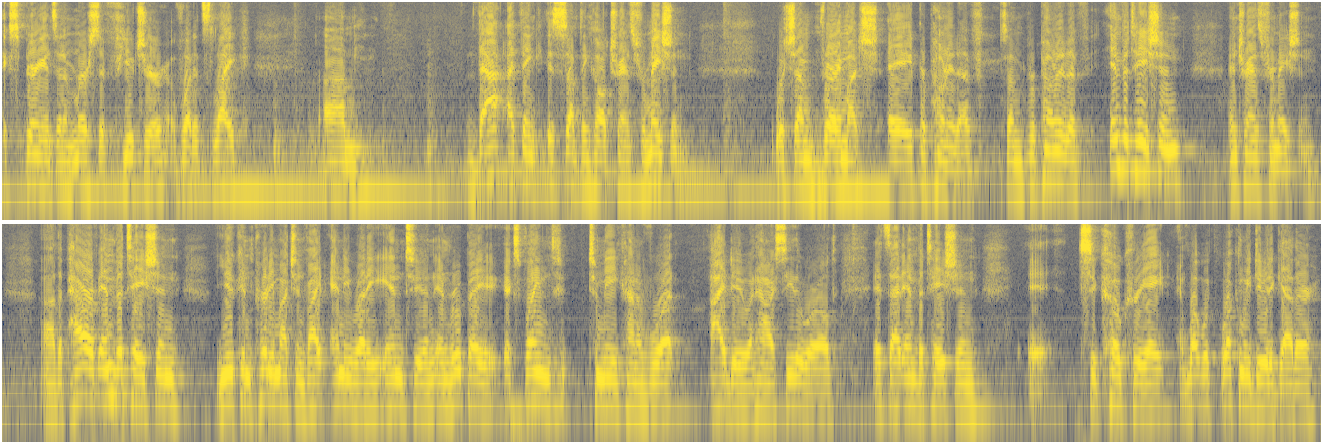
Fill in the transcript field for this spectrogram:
experience an immersive future of what it's like. Um, that, I think, is something called transformation which I'm very much a proponent of. So I'm a proponent of invitation and transformation. Uh, the power of invitation, you can pretty much invite anybody into, and, and Roope explained to me kind of what I do and how I see the world. It's that invitation uh, to co-create, and what, what can we do together?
